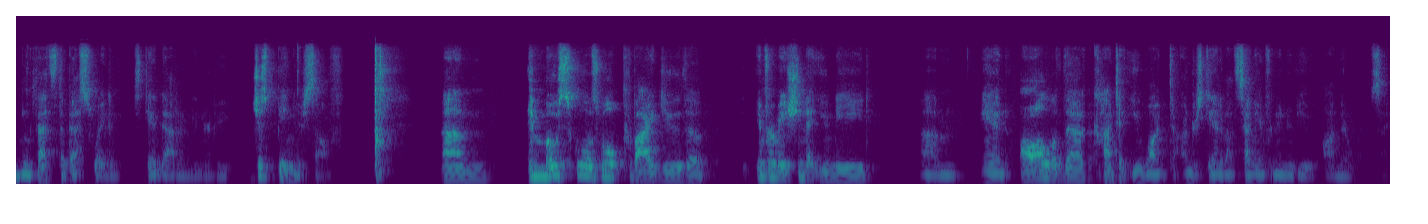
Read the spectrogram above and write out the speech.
I think that's the best way to stand out in an interview, just being yourself. Um, and most schools will provide you the information that you need um, and all of the content you want to understand about signing up for an interview on their website.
